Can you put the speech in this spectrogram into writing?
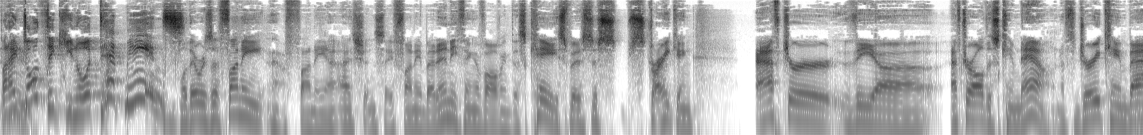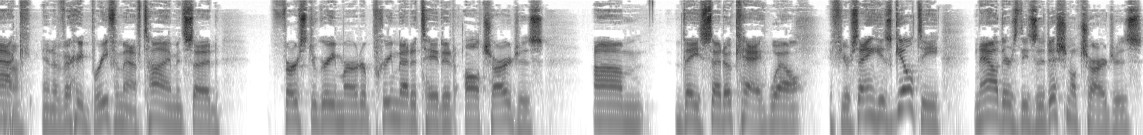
but I don't think you know what that means. Well, there was a funny, uh, funny. I shouldn't say funny about anything involving this case, but it's just striking. After the uh, after all this came down, if the jury came back Uh-huh. in a very brief amount of time and said first degree murder, premeditated, all charges, um, they said, okay, well, if you're saying he's guilty, now there's these additional charges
